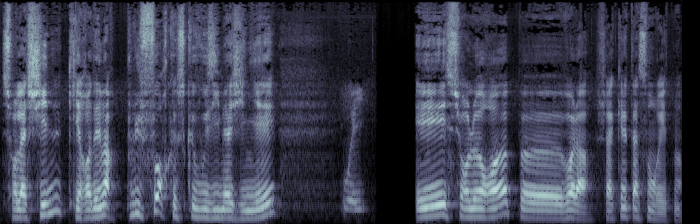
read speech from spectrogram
sur la Chine, qui redémarre plus fort que ce que vous imaginiez. Oui. Et sur l'Europe, euh, voilà, chacun est à son rythme.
